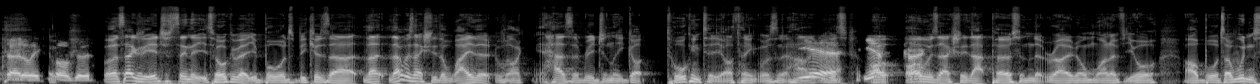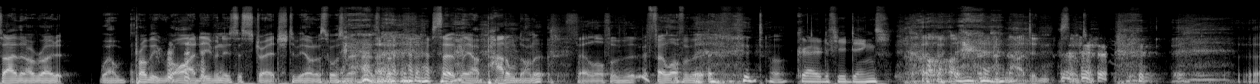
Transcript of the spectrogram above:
totally, all good. Well, it's actually interesting that you talk about your boards because uh, that that was actually the way that like has originally got talking to you. I think wasn't it? Harley? Yeah, yeah. I, I was actually that person that rode on one of your old boards. I wouldn't say that I rode it well, probably ride even is a stretch, to be honest, wasn't it? Has, but certainly I paddled on it. Fell off of it. Fell off of it. Created a few dings. no, I didn't. Uh,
